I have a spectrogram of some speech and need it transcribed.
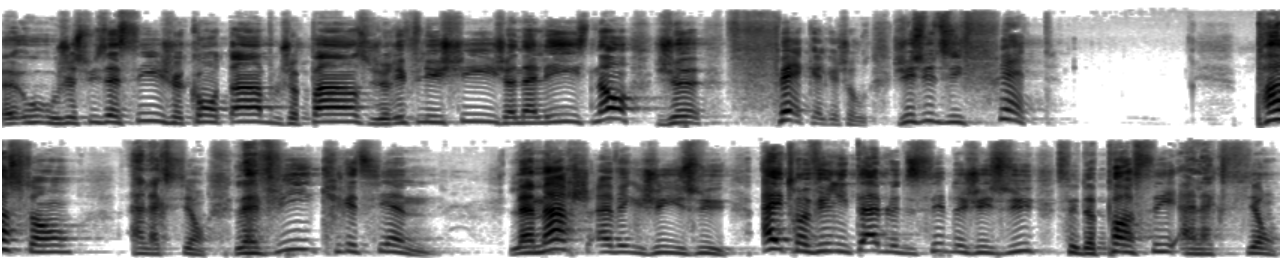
euh, où, je suis assis, je contemple, je pense, je réfléchis, j'analyse. Non, je fais quelque chose. Jésus dit faites. Passons à l'action. La vie chrétienne, la marche avec Jésus, être un véritable disciple de Jésus, c'est de passer à l'action.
